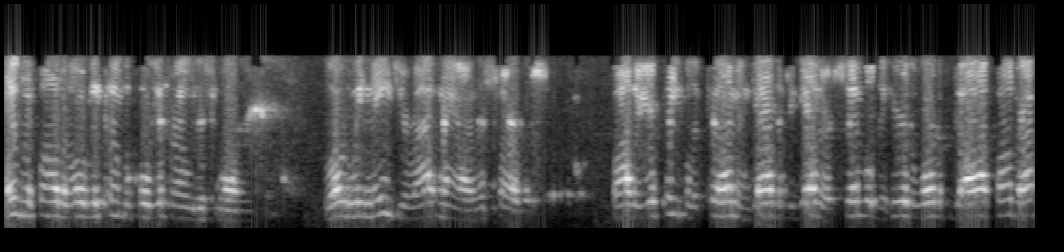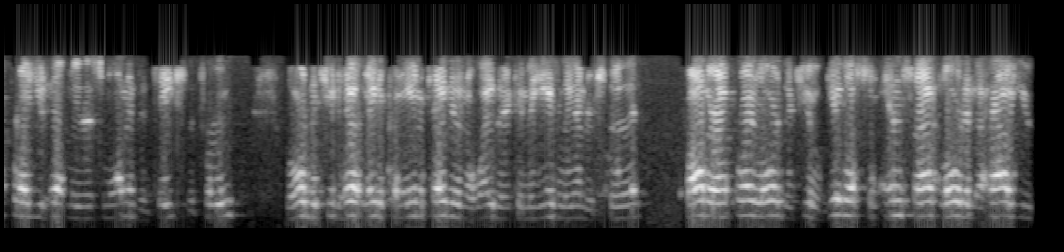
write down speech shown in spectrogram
Heavenly Father, Lord, we come before your throne this morning. Lord, we need you right now in this service. Father, your people have come and gathered together, assembled to hear the word of God. Father, I pray you'd help me this morning to teach the truth. Lord, that you'd help me to communicate it in a way that it can be easily understood. Father, I pray, Lord, that you'll give us some insight, Lord, into how you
